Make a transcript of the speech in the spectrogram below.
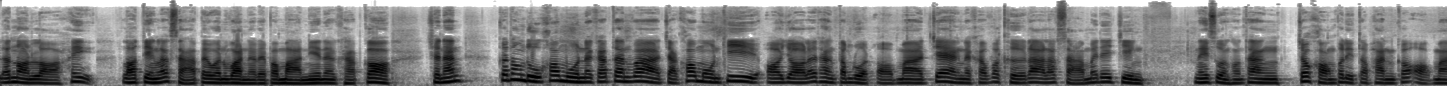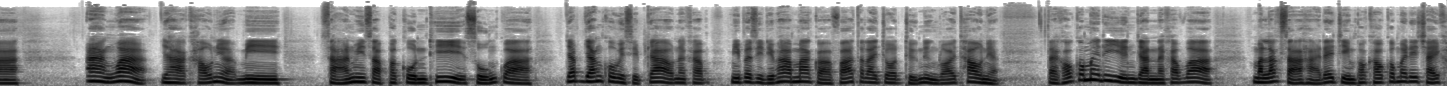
แล้วนอนรอให้รอเตียงรักษาไปวันๆอะไรประมาณนี้นะครับ ก็ฉะนั้นก็ต้องดูข้อมูลนะครับท่านว่าจากข้อมูลที่ออยและทางตำรวจออกมาแจ้งนะครับ ว่าเคอร่ารักษาไม่ได้จริง ในส่วนของทางเจ้าของผลิตภัณฑ์ก็ออกมา อ้างว่ายาเขาเนี่ยมี สารมีสรรพคุณที่สูงกว่ายับยั้งโควิด -19 นะครับ มีประสิทธิภาพมากกว่าฟ้าทลายโจรถึง 100 เท่าเนี่ย แต่เขาก็ไม่ได้ยืนยันนะครับว่ามันรักษาหายได้จริง เพราะเขาก็ไม่ได้ใช้ค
